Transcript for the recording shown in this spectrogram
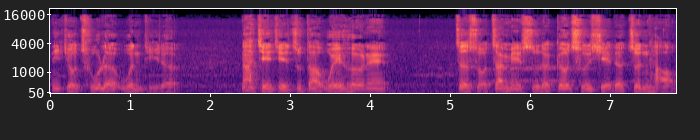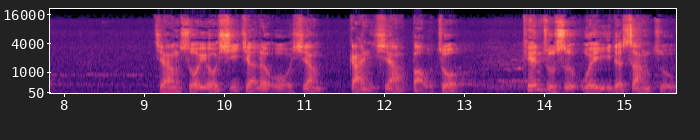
你就出了问题了。那解决之道为何呢？这首赞美诗的歌词写得真好，将所有虚假的偶像赶下宝座。天主是唯一的上主。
